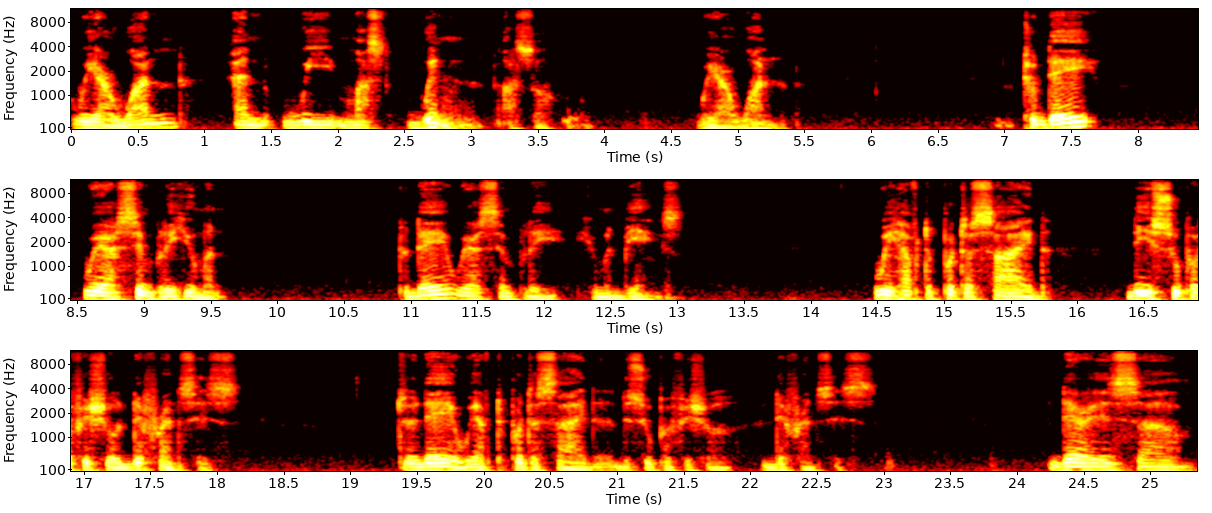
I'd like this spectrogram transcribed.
We are one and we must win also. We are one. Today we are simply human. Today we are simply human beings. We have to put aside these superficial differences. Today we have to put aside the superficial differences. There is um,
